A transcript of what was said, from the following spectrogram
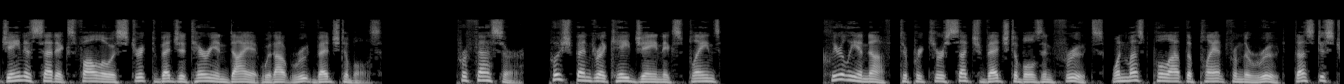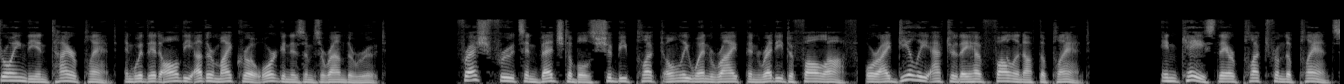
Jain ascetics follow a strict vegetarian diet without root vegetables. Professor. Pushpendra K. Jain explains Clearly enough, to procure such vegetables and fruits, one must pull out the plant from the root, thus destroying the entire plant, and with it all the other micro-organisms around the root. Fresh fruits and vegetables should be plucked only when ripe and ready to fall off, or ideally after they have fallen off the plant. In case they are plucked from the plants,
